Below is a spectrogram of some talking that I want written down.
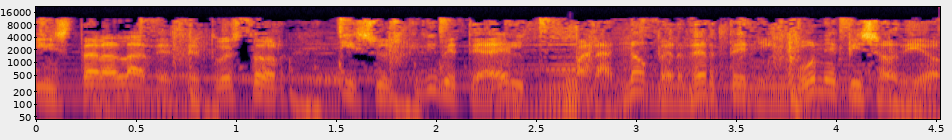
Instálala desde tu store y suscríbete a él para no perderte ningún episodio.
